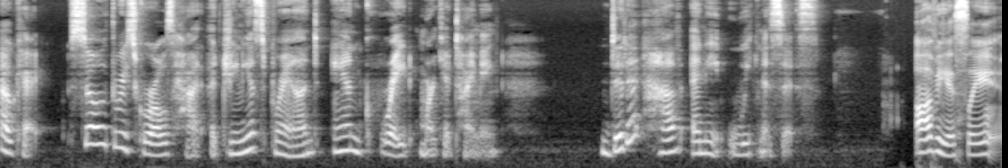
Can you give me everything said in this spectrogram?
Okay, so Three Squirrels had a genius brand and great market timing. Did it have any weaknesses? Obviously,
